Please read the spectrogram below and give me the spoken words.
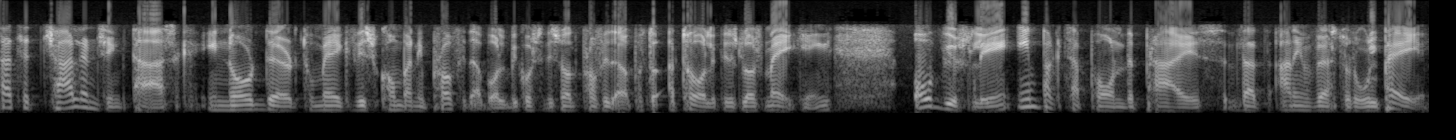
such a challenging task in order to make this company profitable because it is not profitable at all, it is loss making, obviously impacts upon the price that an investor will pay.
